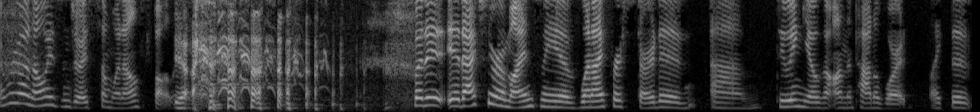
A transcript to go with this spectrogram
Everyone always enjoys someone else falling. Yeah. But it, it actually reminds me of when I first started um, doing yoga on the paddleboard. Like the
